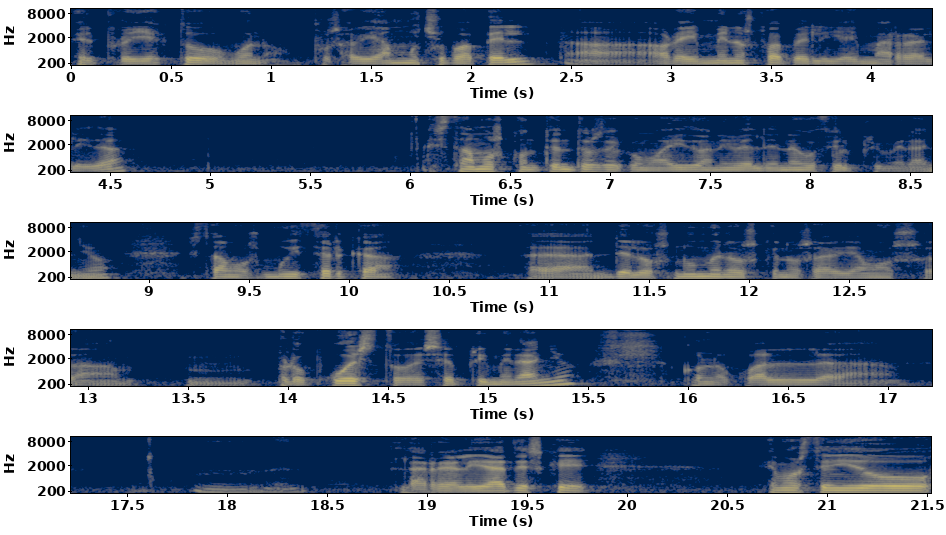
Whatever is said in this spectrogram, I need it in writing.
el proyecto, bueno, pues había mucho papel, ahora hay menos papel y hay más realidad. Estamos contentos de cómo ha ido a nivel de negocio el primer año. Estamos muy cerca eh, de los números que nos habíamos eh, propuesto ese primer año, con lo cual eh, la realidad es que Hemos tenido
